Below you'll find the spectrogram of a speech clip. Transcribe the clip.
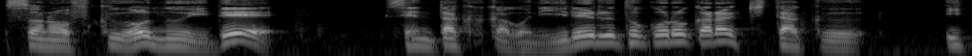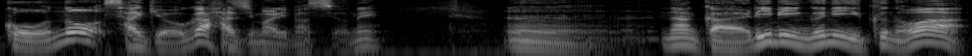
その服を脱いで、洗濯かごに入れるところから帰宅以降の作業が始まりますよね。うん。なんかリビングに行くのは、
